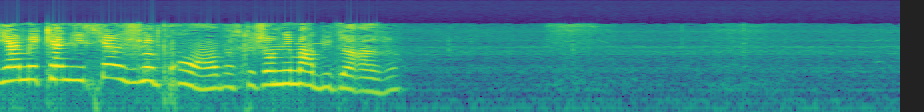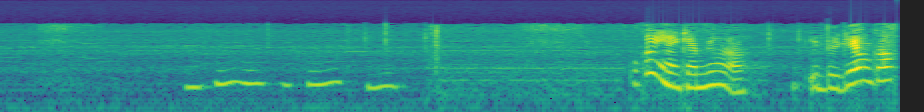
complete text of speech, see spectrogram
S'il y a un mécanicien, je le prends, hein, parce que j'en ai marre du garage. hein. Pourquoi il y a un camion là? Il encore? As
